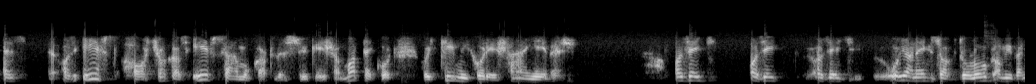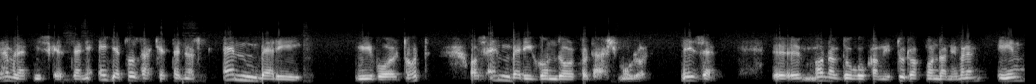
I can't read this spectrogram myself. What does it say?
ez az év, ha csak az évszámokat veszük, és a matekot, hogy ki, mikor és hány éves, az egy, az egy az egy olyan exakt dolog, amiben nem lehet mit kezdeni. Egyet hozzá kell tenni, az emberi mi volt ott, az emberi gondolkodás múlott. Nézze, vannak dolgok, amit tudok mondani velem. Én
